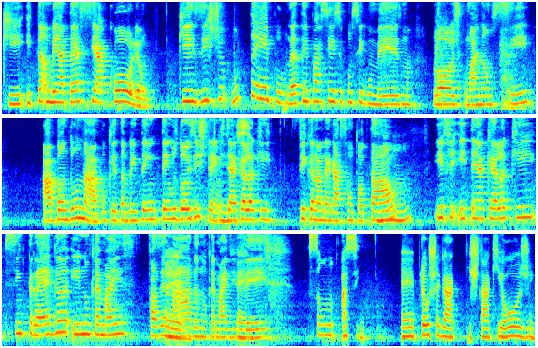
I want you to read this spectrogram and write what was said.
que e também até se acolham que existe o tempo, né? Tem paciência consigo mesma, lógico, mas não se abandonar, porque também tem, tem os dois extremos. Isso. Tem aquela que fica na negação total uhum. e, e tem aquela que se entrega e não quer mais fazer é. nada, não quer mais viver. É. São assim, é, para eu chegar, estar aqui hoje,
